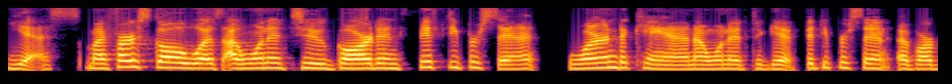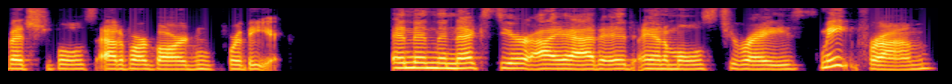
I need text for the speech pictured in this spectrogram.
Yes. My first goal was I wanted to garden 50%, learn to can. I wanted to get 50% of our vegetables out of our garden for the year. And then the next year I added animals to raise meat from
